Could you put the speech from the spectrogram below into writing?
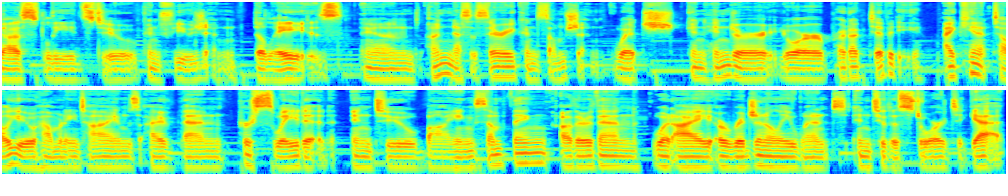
just leads to confusion, delays, and unnecessary consumption, which can hinder your productivity. I can't tell you how many times I've been persuaded into buying something other than what I originally went into the store to get,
